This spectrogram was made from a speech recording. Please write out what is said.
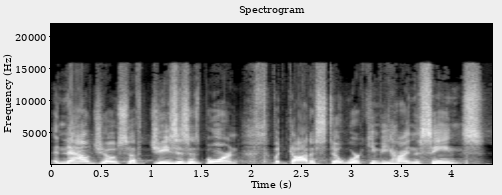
And now Joseph, Jesus is born, but God is still working behind the scenes.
